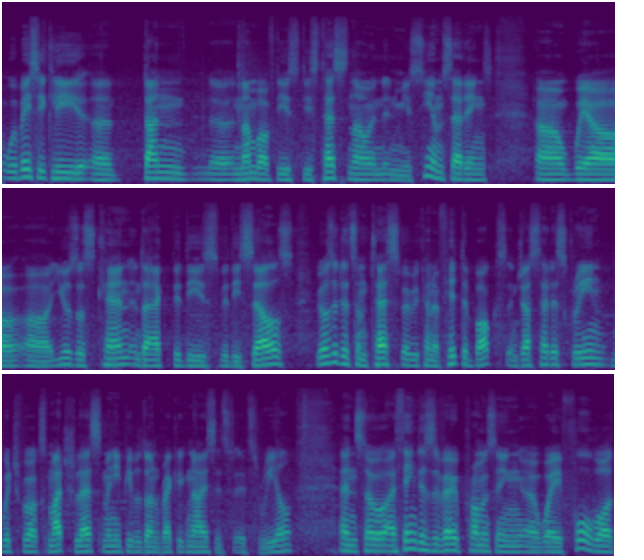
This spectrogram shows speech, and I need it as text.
we basically uh, done uh, a number of these, these tests now in, in museum settings uh, where uh, users can interact with these, with these cells. We also did some tests where we kind of hit the box and just had a screen, which works much less. Many people don't recognize it's, it's real. And so I think this is a very promising uh, way forward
